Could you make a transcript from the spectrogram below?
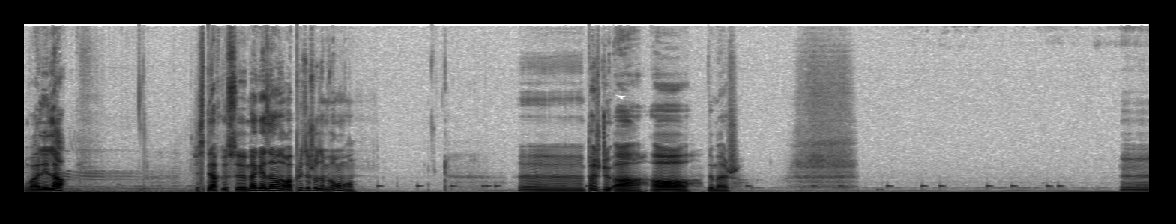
On va aller là. J'espère que ce magasin aura plus de choses à me vendre. Euh, page 2. Ah, oh, dommage. Hmm.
